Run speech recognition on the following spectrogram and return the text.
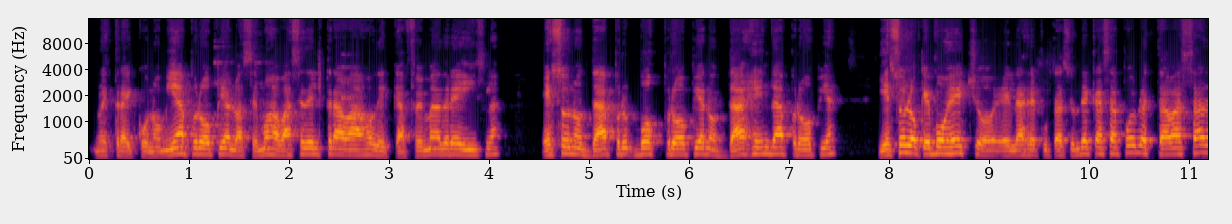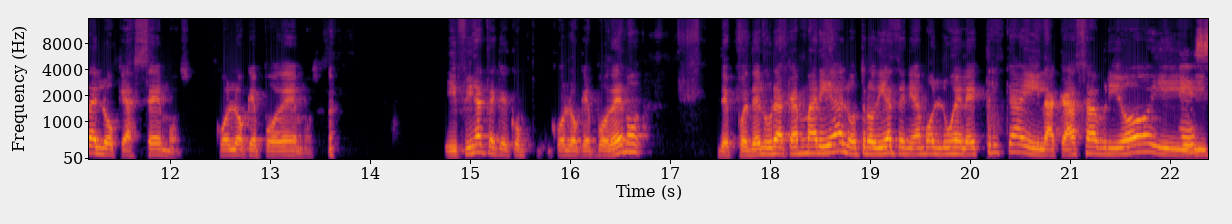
nuestra economía propia, lo hacemos a base del trabajo del Café Madre Isla. Eso nos da voz propia, nos da agenda propia. Y eso es lo que hemos hecho. La reputación de Casa Pueblo está basada en lo que hacemos, con lo que podemos. Y fíjate que con, lo que podemos, después del huracán María, el otro día teníamos luz eléctrica y la casa abrió y, y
